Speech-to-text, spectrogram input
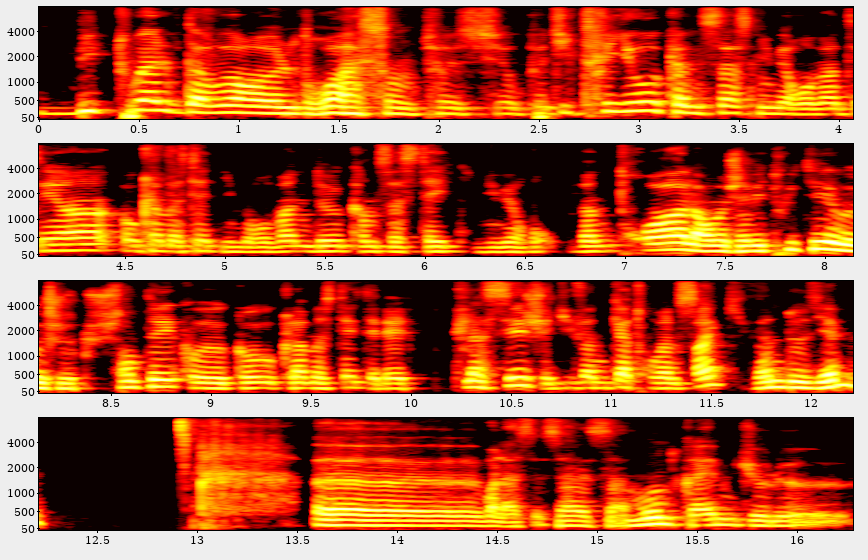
Big 12 d'avoir euh, le droit à son, petit trio. Kansas numéro 21, Oklahoma State numéro 22, Kansas State numéro 23. Alors, moi, j'avais tweeté, je, je sentais qu'Oklahoma State allait être classé. J'ai dit 24 ou 25, 22e. voilà, ça, montre quand même que le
